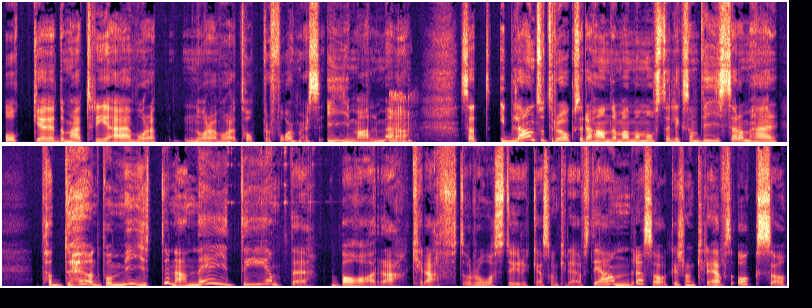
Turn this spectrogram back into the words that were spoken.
Och eh, de här tre är våra, några av våra top performers i Malmö. Mm. Så att ibland så tror jag också det handlar om att man måste liksom visa de här ta död på myterna. Nej, det är inte bara kraft och råstyrka som krävs. Det är andra saker som krävs också.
